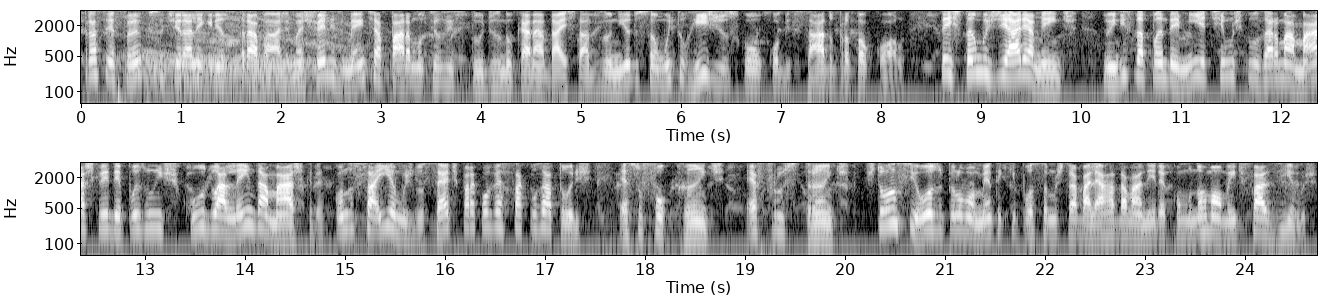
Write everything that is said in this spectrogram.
Para ser franco, isso tira a alegria do trabalho, mas felizmente a Paramount e os estúdios no Canadá e Estados Unidos são muito rígidos com o cobiçado protocolo. Testamos diariamente. No início da pandemia, tínhamos que usar uma máscara e depois um escudo além da máscara, quando saíamos do set para conversar com os atores. É sufocante, é frustrante. Estou ansioso pelo momento em que possamos trabalhar da maneira como normalmente fazíamos.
